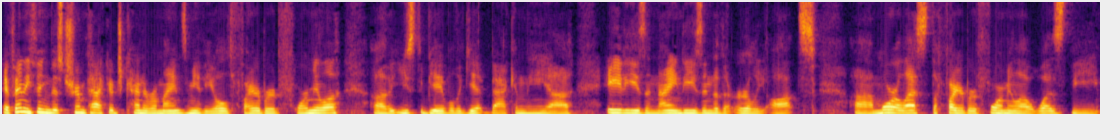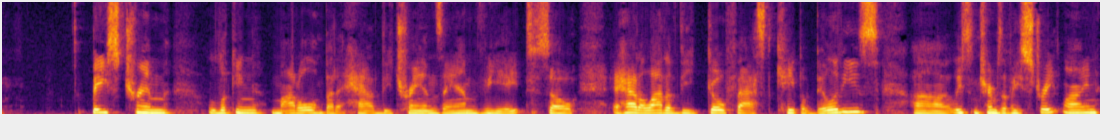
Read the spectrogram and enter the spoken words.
If anything, this trim package kind of reminds me of the old Firebird formula uh, that used to be able to get back in the uh, 80s and 90s into the early aughts. Uh, more or less, the Firebird formula was the base trim looking model, but it had the Trans Am V8. So it had a lot of the go fast capabilities, uh, at least in terms of a straight line,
